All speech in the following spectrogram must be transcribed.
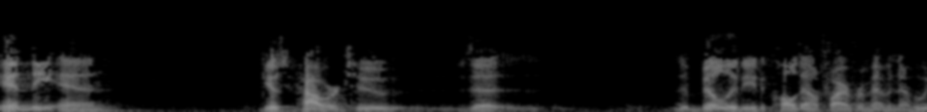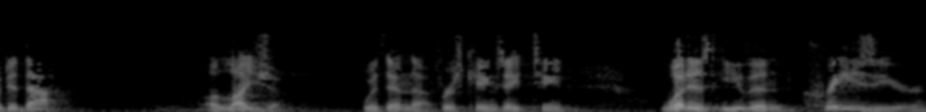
in the end, gives power to the, the ability to call down fire from heaven. Now, who did that? Elijah within that. 1 Kings 18. What is even crazier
